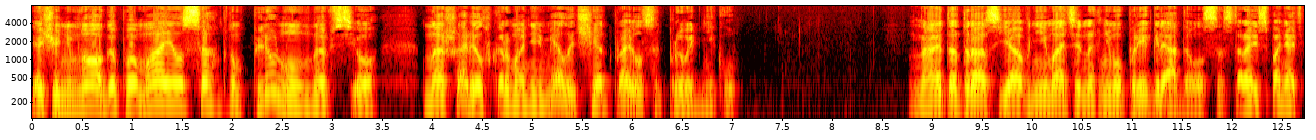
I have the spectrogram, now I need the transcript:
Я еще немного помаялся, потом плюнул на все, нашарил в кармане мелочи и отправился к проводнику. На этот раз я внимательно к нему приглядывался, стараясь понять,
